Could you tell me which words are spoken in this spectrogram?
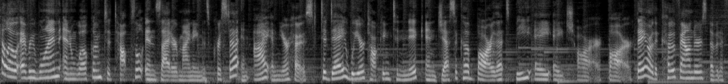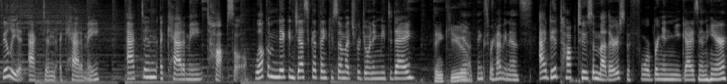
Hello, everyone, and welcome to Topsail Insider. My name is Krista, and I am your host. Today, we are talking to Nick and Jessica Bahr. That's B A H R, Bahr. They are the co founders of an affiliate Acton Academy. Acton Academy Topsail. Welcome, Nick and Jessica. Thank you so much for joining me today. Thank you. Yeah, thanks for having us. I did talk to some mothers before bringing you guys in here,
